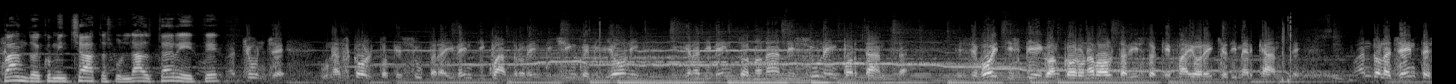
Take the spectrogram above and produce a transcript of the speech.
quando è cominciata sull'alta rete Aggiunge un ascolto che supera i 24-25 milioni, il gradimento non ha nessuna importanza. E se vuoi ti spiego ancora una volta, visto che fai orecchio di mercante. Quando la gente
